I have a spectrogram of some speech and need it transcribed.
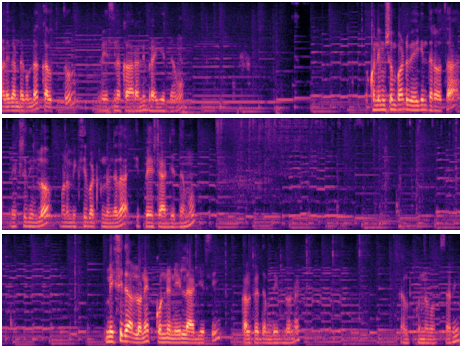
అడగండకుండా కలుపుతూ వేసిన కారాన్ని ఫ్రై చేద్దాము. ఒక నిమిషం పాటు వేగిన తర్వాత నెక్స్ట్ దీనిలో మనం మిక్సీ పట్టుకున్నాం కదా ఈ పేస్ట్ యాడ్ చేద్దాము. మిక్సీ జార్లోనే కొన్ని నీళ్ళు యాడ్ చేసి కలిపేద్దాం దీంట్లోనే. కలుపుకుందాం ఒకసారి.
